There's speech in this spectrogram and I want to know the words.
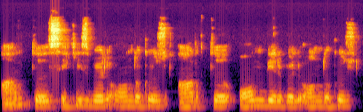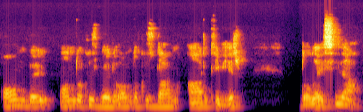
artı 8 bölü 19 artı 11 bölü 19 10 bölü, 19 bölü 19'dan artı 1. Dolayısıyla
